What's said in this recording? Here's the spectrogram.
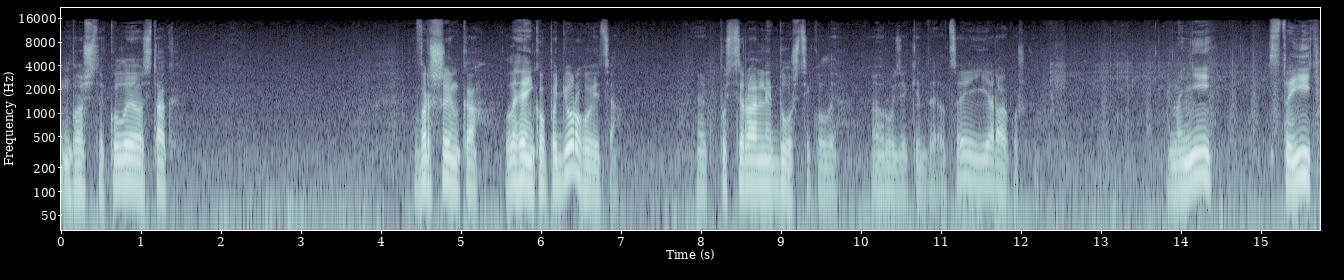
Бачите, коли ось так вершинка легенько подьоргується, як по стиральній дошці, коли грузик іде. Оце і є ракушка. На ній стоїть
